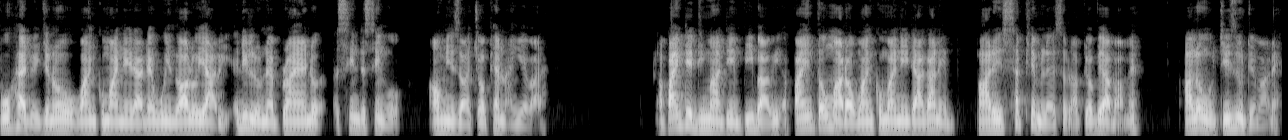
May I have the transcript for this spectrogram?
ပိုးဟတ်တွေကျွန်တော်တို့ wine combinator တဲ့ဝင်သွားလို့ရပြီအဲ့ဒီလိုနဲ့ Brian တို့အဆင့်တစ်ဆင့်ကိုအောင်မြင်စွာကြော်ဖြတ်နိုင်ခဲ့ပါတယ်အပိုင်း1ဒီမှာတင်ပြီးပါပြီအပိုင်း3မှာတော့ wine combinator ကနေဘာတွေဆက်ဖြစ်မလဲဆိုတာပြောပြပါမယ်အားလုံးကိုကျေးဇူးတင်ပါတယ်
